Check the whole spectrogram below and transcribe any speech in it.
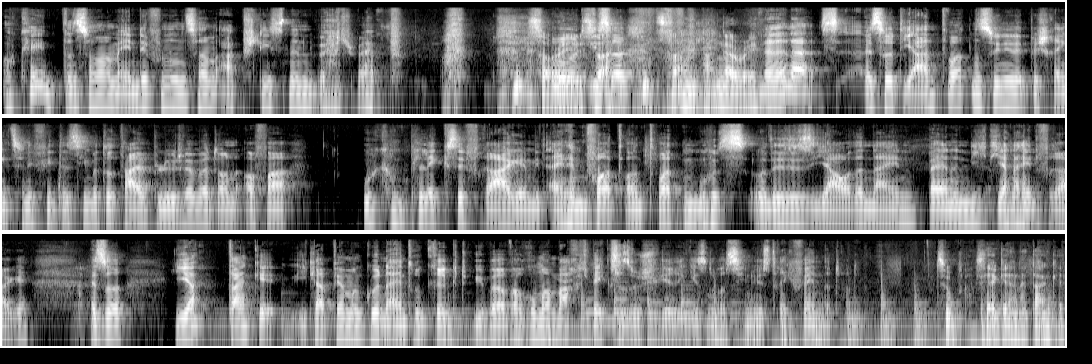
Okay, dann sind wir am Ende von unserem abschließenden Wordrap. Sorry, das war, das war, ein langer Rap. Nein, nein, nein. Also die Antworten sollen nicht beschränkt sein. Ich finde das immer total blöd, wenn man dann auf eine urkomplexe Frage mit einem Wort antworten muss oder ist es Ja oder Nein bei einer Nicht-Ja-Nein-Frage. Also ja, danke. Ich glaube, wir haben einen guten Eindruck gekriegt über, warum ein Machtwechsel so schwierig ist und was sich in Österreich verändert hat. Super, sehr gerne, danke.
